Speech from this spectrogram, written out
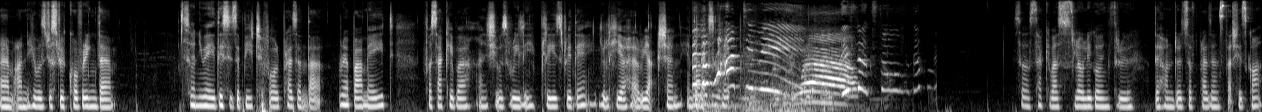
um, and he was just recovering there. So anyway, this is a beautiful present that Reba made for Saqibah and she was really pleased with it. You'll hear her reaction in the next clip. Wow. This looks so good. So Saqibah's slowly going through the hundreds of presents that she's got.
